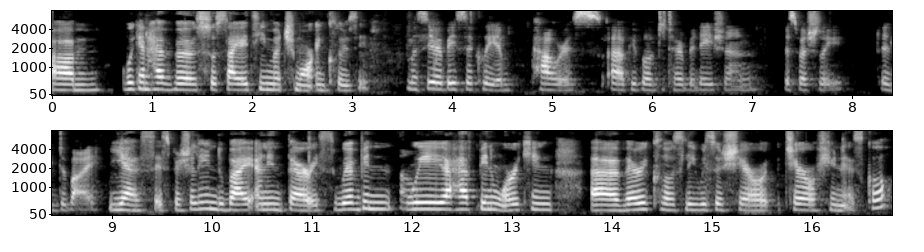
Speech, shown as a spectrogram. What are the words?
um, we can have a society much more inclusive. Masira basically empowers uh, people of determination, especially in Dubai. Yes, especially in Dubai and in Paris. We have been oh. we have been working uh, very closely with the chair, chair of UNESCO,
